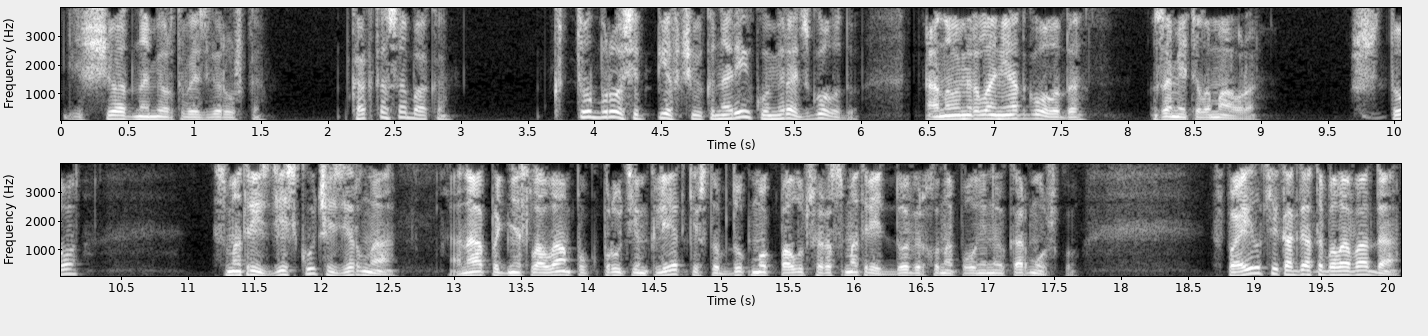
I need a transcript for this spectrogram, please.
Еще одна мертвая зверушка как та собака. Кто бросит певчую канарейку умирать с голоду? Она умерла не от голода, — заметила Маура. Что? Смотри, здесь куча зерна. Она поднесла лампу к прутьям клетки, чтобы Дуг мог получше рассмотреть доверху наполненную кормушку. В поилке когда-то была вода.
